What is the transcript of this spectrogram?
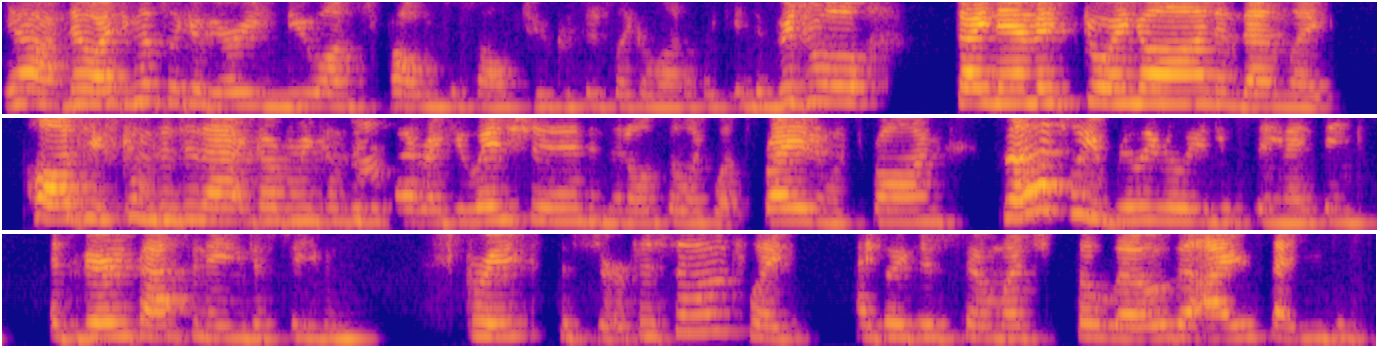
Yeah, no, I think that's like a very nuanced problem to solve too, because there's like a lot of like individual dynamics going on and then like politics comes into that, government comes into mm-hmm. that regulation, and then also like what's right and what's wrong. So that's actually really, really interesting. I think it's very fascinating just to even scrape the surface of. Like I feel like there's so much below the ice that you just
